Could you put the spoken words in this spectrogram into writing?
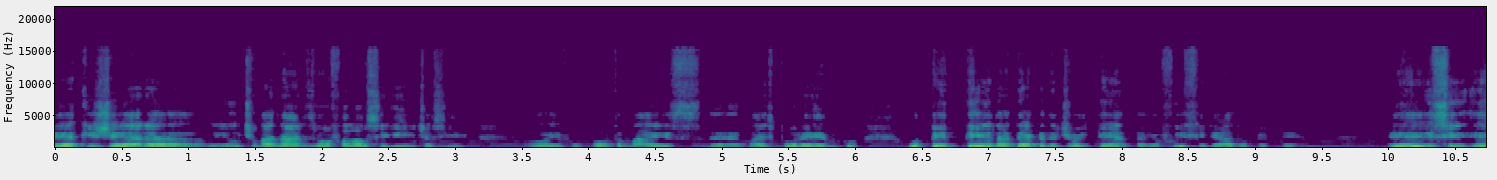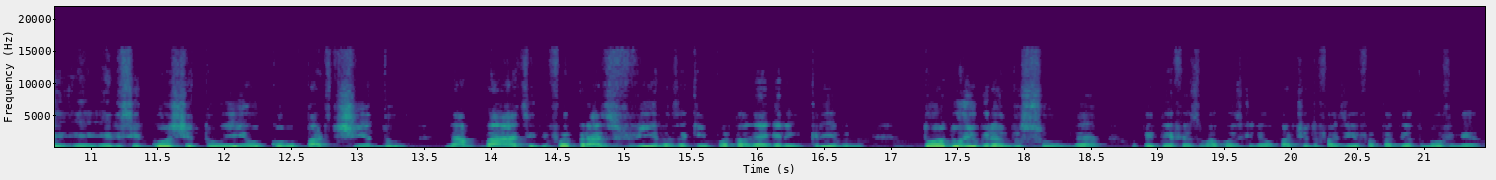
é que gera, em última análise, vamos falar o seguinte, assim, vou ir para um ponto mais, é, mais polêmico. O PT, na década de 80, eu fui filiado ao PT, ele se, ele se constituiu como partido na base, ele foi para as vilas, aqui em Porto Alegre era incrível, todo o Rio Grande do Sul, né? O PT fez uma coisa que nenhum partido fazia, foi para dentro do movimento.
